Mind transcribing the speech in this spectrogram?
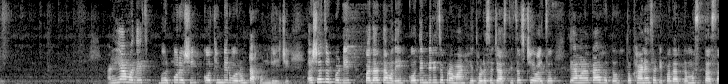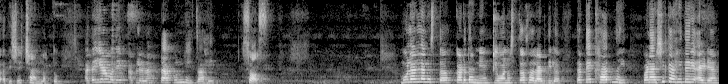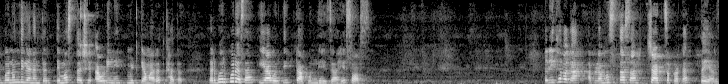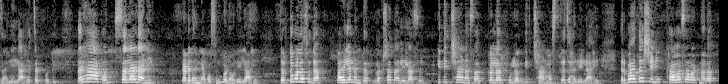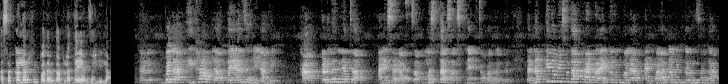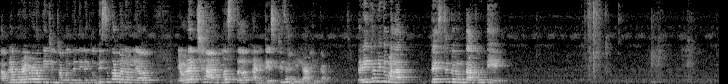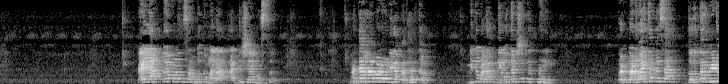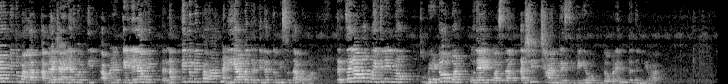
आणि यामध्येच भरपूर अशी कोथिंबीर वरून टाकून घ्यायची. अशा चटपटीत पदार्थामध्ये कोथिंबिरीचं प्रमाण हे थोडंसं जास्तीचंच ठेवायचं. त्यामुळे काय होतं तो खाण्यासाठी पदार्थ मस्त असा अतिशय छान लागतो. आता यामध्ये आपल्याला टाकून घ्यायचं आहे सॉस. मुलांना नुसतं कडधान्य किंवा नुसतं सलाड दिलं तर ते खात नाहीत पण अशी काहीतरी आयडिया बनवून दिल्यानंतर ते मस्त असे आवडीने मिटक्या मारत खातात. तर भरपूर असा यावरती टाकून घ्यायचा आहे सॉस तर इथे बघा आपला मस्त असा चाटचा प्रकार तयार झालेला आहे चटपटीत. तर हा आपण सलाड आणि कडधान्यापासून बनवलेला आहे. तर तुम्हाला सुद्धा पाहिल्यानंतर लक्षात आलेलं असेल किती छान असा कलरफुल अगदी छान मस्त झालेला आहे. तर पाहताच क्षणी खावासा वाटणारा असा कलरफुल पदार्थ आपला तयार झालेला. तर बघा इथं आपला तयार झालेला आहे हा कडधान्याचा आणि सडाचा मस्त असा स्नॅकचा पदार्थ. तर नक्की तुम्ही सुद्धा हा ट्राय करून बघा आणि मला कमेंट करून सांगा आपल्या मराठवाडा किचनच्या पद्धतीने तुम्ही सुद्धा बनवल्यावर एवढा छान मस्त आणि टेस्टी झालेला आहे का? तर इथं मी तुम्हाला टेस्ट करून दाखवते काय लागतोय म्हणून सांगू तुम्हाला अतिशय मस्त आता हा बनवलेला पदार्थ मी तुम्हाला देऊ तर शकत नाही. पण बनवायचा कसा तो तर व्हिडिओ मी तुम्हाला आपल्या चॅनलवरती अपलोड केलेला आहे. तर नक्की तुम्ही पहा आणि या पद्धतीने तुम्ही सुद्धा बनवा. तर चला मग मैत्रिणींनो भेटू आपण उद्या एक वाजता अशी छान रेसिपी घेऊन. तोपर्यंत धन्यवाद.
